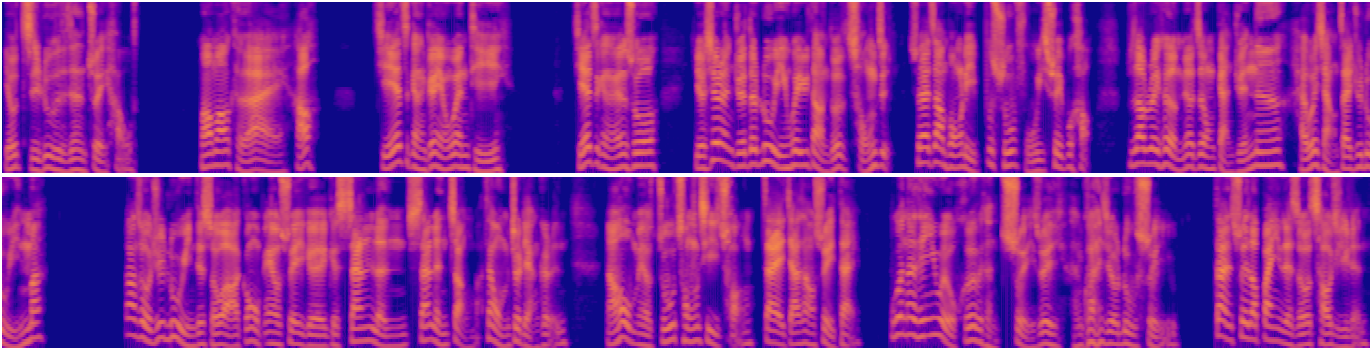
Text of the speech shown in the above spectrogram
有指路的真的最好。猫猫可爱，好，杰子梗更有问题。杰子耿耿说：“有些人觉得露营会遇到很多的虫子，睡在帐篷里不舒服，睡不好。不知道瑞克有没有这种感觉呢？还会想再去露营吗？”上次我去露营的时候啊，跟我朋友睡一个一个三人三人帐吧，但我们就两个人。然后我们有租充气床，再加上睡袋。不过那天因为我喝得很醉，所以很快就入睡。但睡到半夜的时候超级冷，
